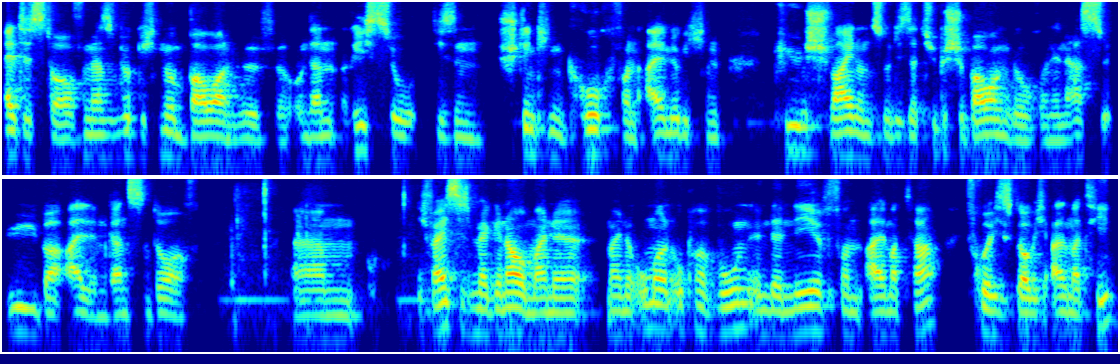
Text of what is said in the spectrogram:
altes Dorf und das sind wirklich nur Bauernhöfe. Und dann riechst du diesen stinkigen Geruch von allen möglichen Kühen, Schweinen und so, dieser typische Bauerngeruch. Und den hast du überall im ganzen Dorf. Ähm, ich weiß nicht mehr genau, meine, meine Oma und Opa wohnen in der Nähe von Almata. Früher hieß es, glaube ich, Almaty.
